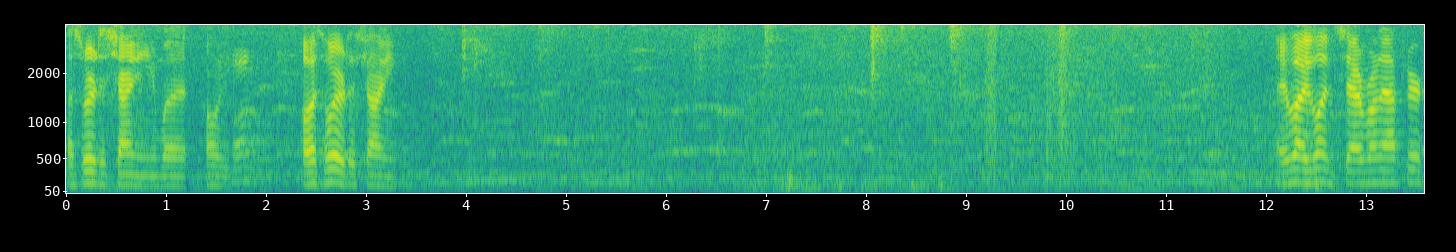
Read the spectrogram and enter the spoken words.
I swear it's shiny, but oh, oh I swear it's shiny. Anybody going to Chevron after?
